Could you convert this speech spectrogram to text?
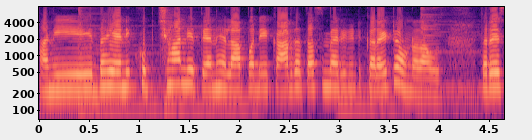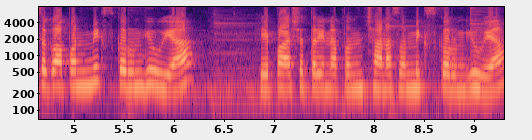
आणि दह्याने खूप छान येते आणि ह्याला आपण एक अर्धा तास मॅरिनेट करायला ठेवणार आहोत. तर हे सगळं आपण मिक्स करून घेऊया. हे पाशा तऱ्हेने आपण छान असं मिक्स करून घेऊया.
